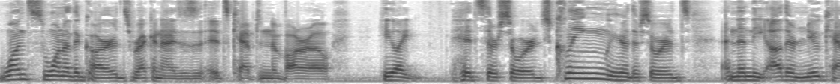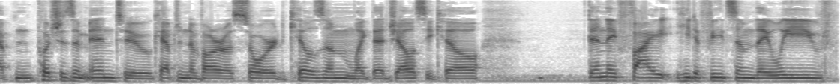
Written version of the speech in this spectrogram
Once one of the guards recognizes it's Captain Navarro, he like hits their swords, cling, we hear their swords, and then the other new captain pushes him into Captain Navarro's sword, kills him like that jealousy kill. Then they fight, he defeats him, they leave.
